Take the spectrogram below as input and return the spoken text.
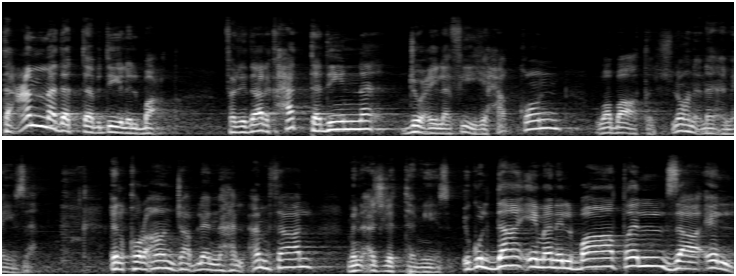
تعمدت تبديل البعض. فلذلك حتى ديننا جعل فيه حق وباطل. شلون أنا أميزه؟ القرآن جاب لنا هالأمثال من أجل التمييز. يقول دائما الباطل زائل.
